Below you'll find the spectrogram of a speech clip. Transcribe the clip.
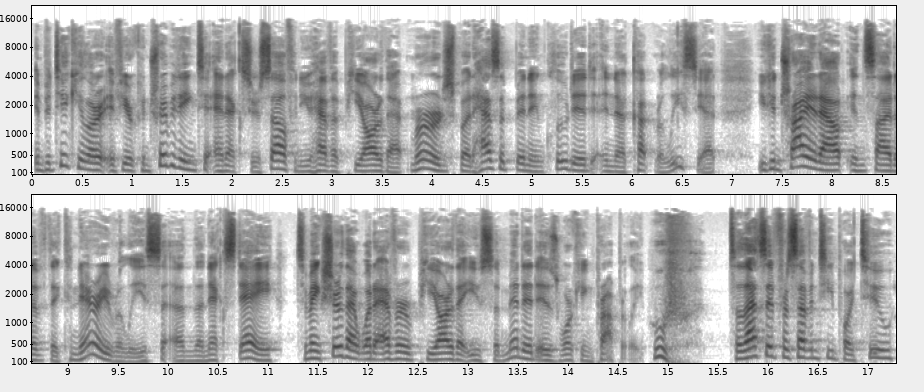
In particular, if you're contributing to NX yourself and you have a PR that merged but hasn't been included in a cut release yet, you can try it out inside of the Canary release the next day to make sure that whatever PR that you submitted is working properly. Whew. So that's it for 17.2.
